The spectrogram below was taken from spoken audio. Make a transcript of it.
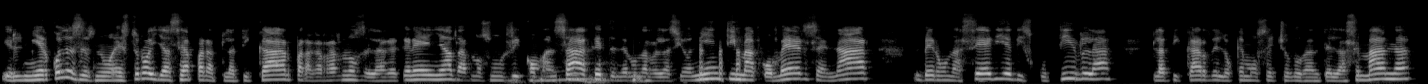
Y el miércoles es nuestro, ya sea para platicar, para agarrarnos de la greña, darnos un rico mensaje, tener una relación íntima, comer, cenar, ver una serie, discutirla, platicar de lo que hemos hecho durante la semana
